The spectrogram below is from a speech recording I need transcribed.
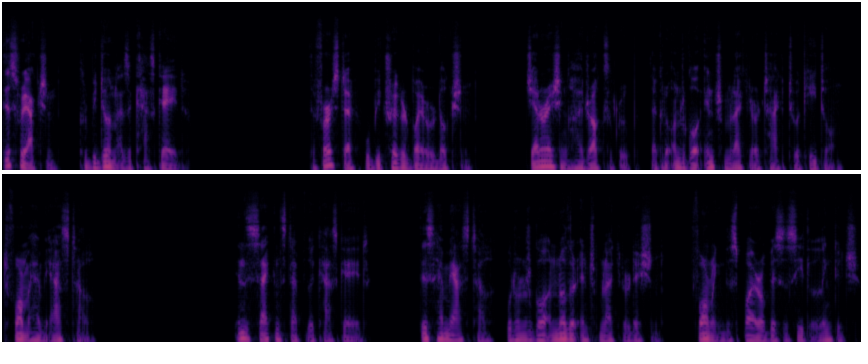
This reaction could be done as a cascade. The first step would be triggered by a reduction, generating a hydroxyl group that could undergo intramolecular attack to a ketone to form a hemiacetal. In the second step of the cascade, this hemiacetal would undergo another intramolecular addition, forming the spirobisacetal linkage.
